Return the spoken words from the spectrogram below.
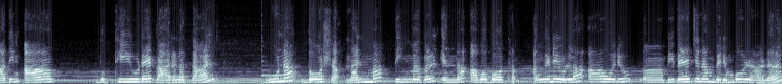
അതിൻ ആ ബുദ്ധിയുടെ കാരണത്താൽ ഗുണദോഷ നന്മ തിന്മകൾ എന്ന അവബോധം. അങ്ങനെയുള്ള ആ ഒരു വിവേചനം വരുമ്പോഴാണ്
